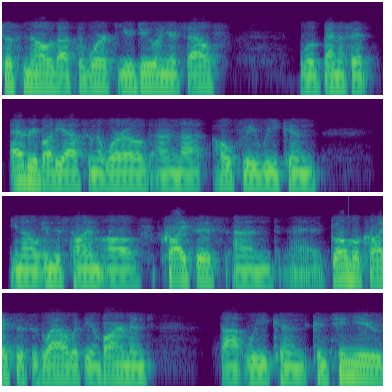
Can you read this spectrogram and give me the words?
just know that the work you do on yourself will benefit everybody else in the world and that hopefully we can you know, in this time of crisis and uh, global crisis as well with the environment, that we can continue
